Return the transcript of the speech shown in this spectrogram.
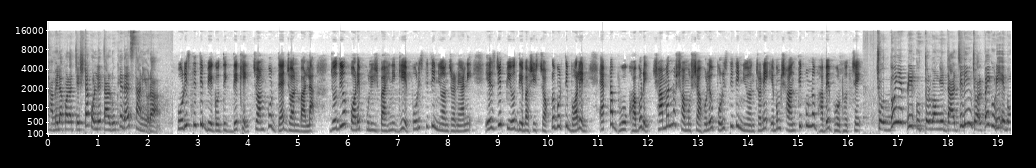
ঝামেলা করার চেষ্টা করলে তা রুখে দেয় স্থানীয়রা। পরিস্থিতি বেগতিক দেখে চম্পট দেয় জন বার্লা। যদিও পরে পুলিশ বাহিনী গিয়ে পরিস্থিতি নিয়ন্ত্রণে আনে। এসডিপিও দেবাশিস চক্রবর্তী বলেন, একটা ভুয়ো খবরে সামান্য সমস্যা হলেও পরিস্থিতি নিয়ন্ত্রণে এবং শান্তিপূর্ণভাবে ভোট হচ্ছে। চোদ্দই এপ্রিল উত্তরবঙ্গের দার্জিলিং, জলপাইগুড়ি এবং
